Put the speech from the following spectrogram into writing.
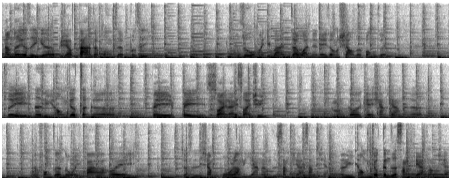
然后又是一个比较大的风筝，不是不是我们一般在玩的那种小的风筝，所以那女童就整个被被甩来甩去。嗯，各位可以想象那个那风筝的尾巴会就是像波浪一样那样子上下上下，那女童就跟着上下上下，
